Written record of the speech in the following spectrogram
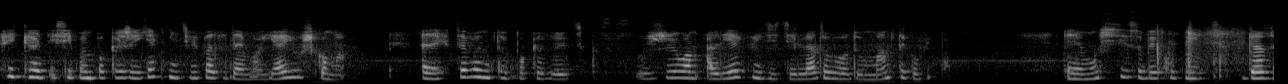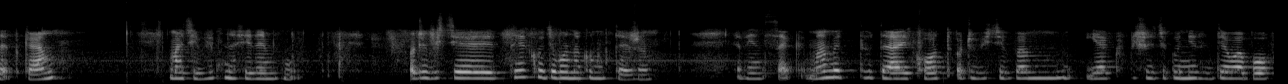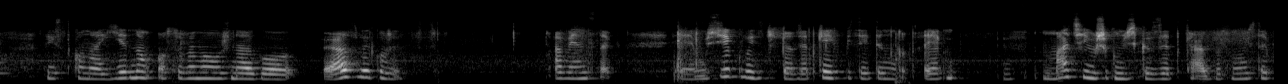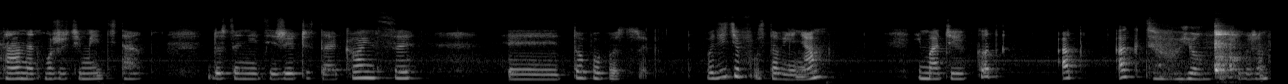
Hejka, dzisiaj Wam pokażę jak mieć VIPa za darmo. Ja już go mam, ale chcę Wam to pokazać. Zużyłam, ale jak widzicie dla dowodu mam tego VIPa. E, musicie sobie kupić gazetkę. Macie VIP na 7 dni. Oczywiście tylko działa na komputerze. Więc tak, mamy tutaj kod. Oczywiście Wam jak wpiszecie go nie zadziała, bo to jest tylko na jedną osobę, można go raz wykorzystać. A więc tak, e, musicie kupić gazetkę i wpisać ten kod. A jak macie już jakąś gazetkę albo Monster Planet, możecie mieć tak, dostaniecie rzeczy, stare coinsy, e, to po prostu tak. Wchodzicie w ustawienia i macie kod ak- aktywujący, przepraszam.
